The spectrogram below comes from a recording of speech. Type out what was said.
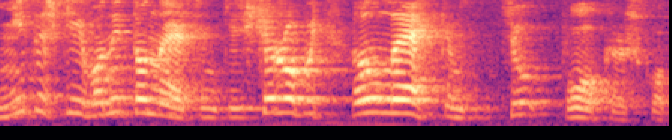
ніточки вони тонесенькі, що робить легким цю покришку.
